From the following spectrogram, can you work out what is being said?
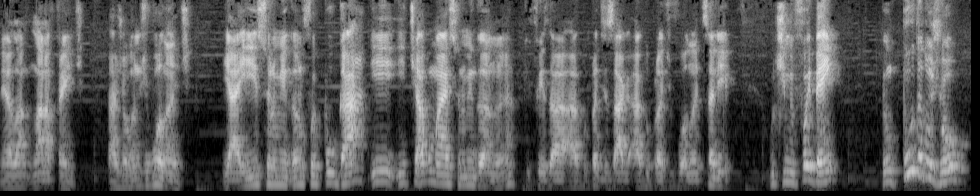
né, lá, lá na frente. Tá jogando de volante. E aí, se eu não me engano, foi Pulgar e, e Thiago Maia, se eu não me engano, né? Que fez a, a, dupla de zaga, a dupla de volantes ali. O time foi bem, foi um puta do jogo.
